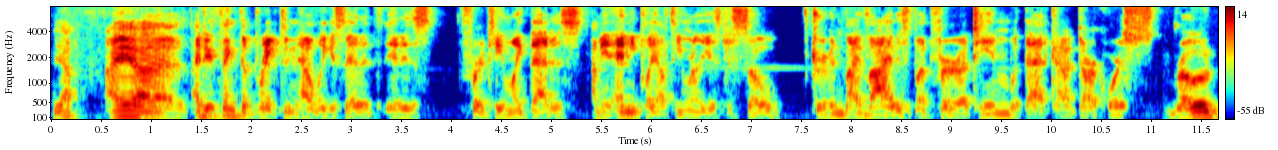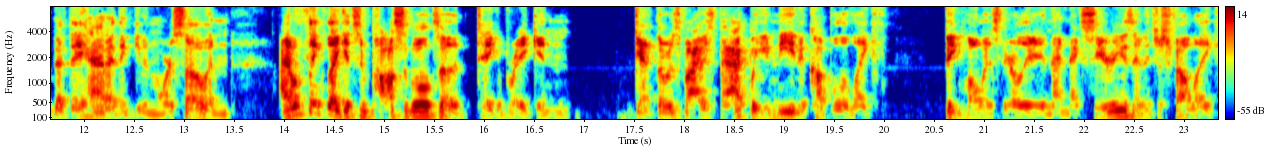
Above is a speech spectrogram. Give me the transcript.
Yeah, I uh, I do think the break didn't help. Like you said, it, it is for a team like that. Is I mean, any playoff team really is just so driven by vibes. But for a team with that kind of dark horse road that they had, I think even more so. And I don't think like it's impossible to take a break and get those vibes back, but you need a couple of like big moments early in that next series, and it just felt like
